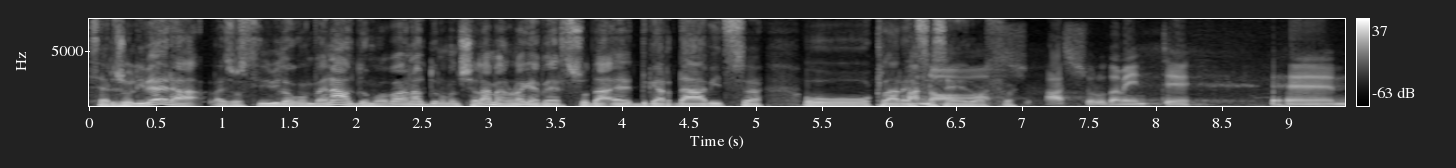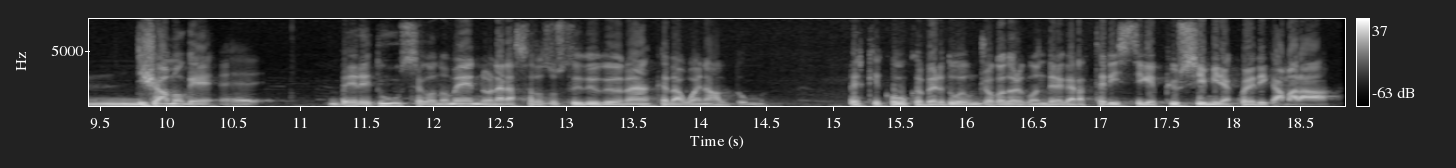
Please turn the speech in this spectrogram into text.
Sergio Olivera l'hai sostituito con Venaldo, ma Venaldo non ce l'ha, ma non è che hai perso da Edgar Davids o Clarence no, Sedorf. Ass- assolutamente. Eh, diciamo che eh, Veretù secondo me non era stato sostituito neanche da Wijnaldum perché comunque Veretù è un giocatore con delle caratteristiche più simili a quelle di Camarà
